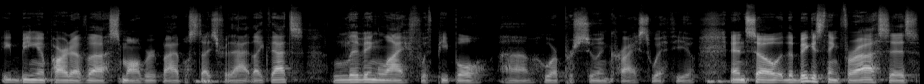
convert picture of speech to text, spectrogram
being a part of a small group Bible studies for that, like that's living life with people um, who are pursuing Christ with you. And so, the biggest thing for us is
